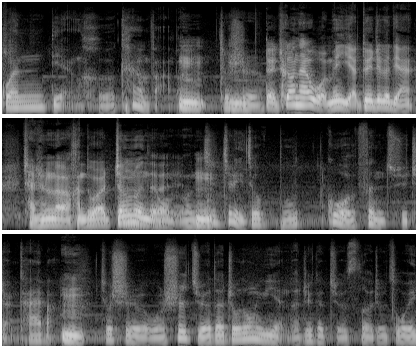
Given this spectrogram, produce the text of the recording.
观点和看法吧。嗯，就是嗯对，刚才我们也对这个点产生了很多争论的对，我我这嗯这里就不过分去展开吧。嗯就是我是觉得周冬雨演的这个角色，就作为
